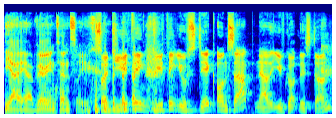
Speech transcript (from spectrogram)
yeah, yeah. Very intensely. So do you think do you think you'll stick on SAP now that you've got this done?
